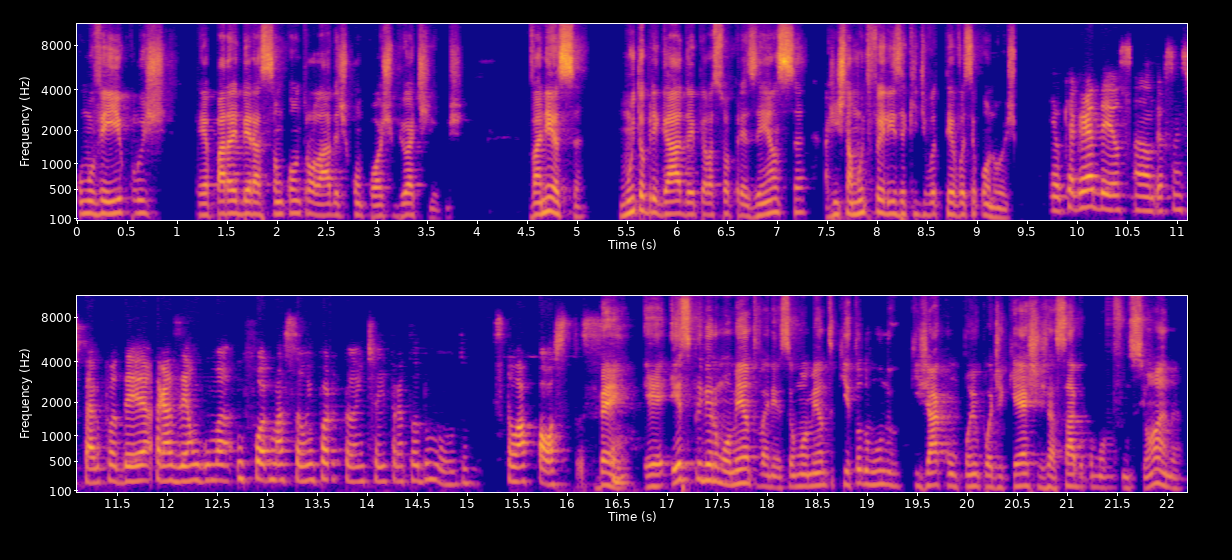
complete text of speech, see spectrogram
como veículos é, para a liberação controlada de compostos bioativos. Vanessa, muito obrigado aí pela sua presença. A gente está muito feliz aqui de ter você conosco. Eu que agradeço, Anderson. Espero poder trazer alguma informação importante aí para todo mundo. Estou a postos. Bem, é, esse primeiro momento, Vanessa, é um momento que todo mundo que já acompanha o podcast já sabe como funciona.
